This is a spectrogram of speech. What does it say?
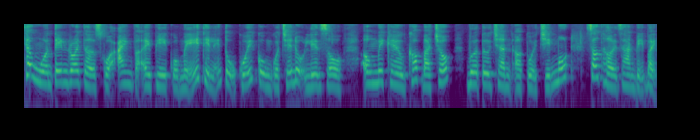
Theo nguồn tin Reuters của Anh và AP của Mỹ, thì lãnh tụ cuối cùng của chế độ Liên Xô, ông Mikhail Gorbachev vừa từ trần ở tuổi 91 sau thời gian bị bệnh.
